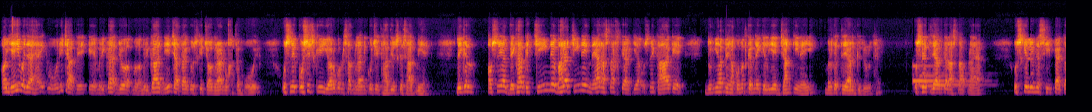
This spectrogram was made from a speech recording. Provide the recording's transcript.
اور یہی وجہ ہے کہ وہ نہیں چاہتے کہ امریکہ جو، امریکہ نہیں چاہتا کہ اس کی چودراہٹ وہ ختم ہو۔ اس نے کوشش کی یورپ کو اپنے ساتھ ملانے کی کچھ اتحادی اس کے ساتھ بھی ہیں لیکن اس نے اب دیکھا کہ چین نے بھارت چین نے ایک نیا راستہ اختیار کیا۔ اس نے کہا کہ دنیا پہ حکومت کرنے کے لیے جنگ کی نہیں بلکہ تجارت کی ضرورت ہے۔ اس نے تجارت کا راستہ اپنایا۔ اس کے لیے انہیں سی پیک کا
